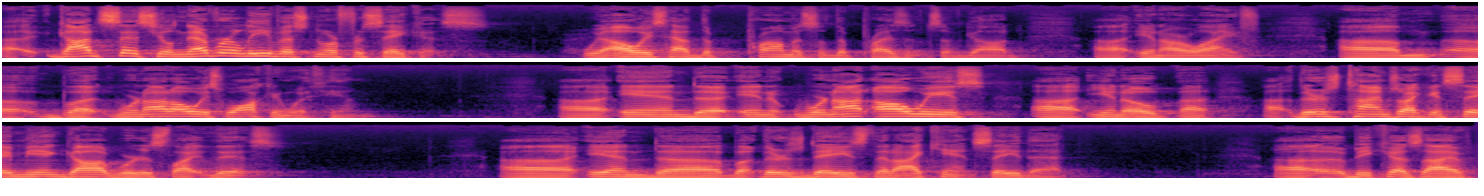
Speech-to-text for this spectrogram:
Uh, God says He'll never leave us nor forsake us. We always have the promise of the presence of God uh, in our life. Um, but we're not always walking with Him. Uh, and, uh, and we're not always, uh, you know, uh, uh, there's times I can say, me and God, we're just like this. Uh, and, but there's days that I can't say that. because I've,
